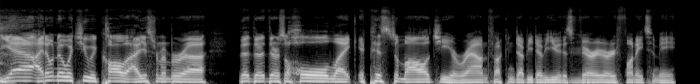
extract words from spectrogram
Yeah, I don't know what you would call it. I just remember uh, th- th- there's a whole like epistemology around fucking WWE that's very, very funny to me.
